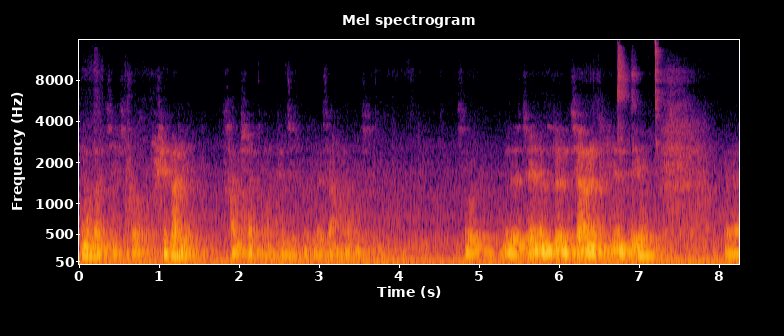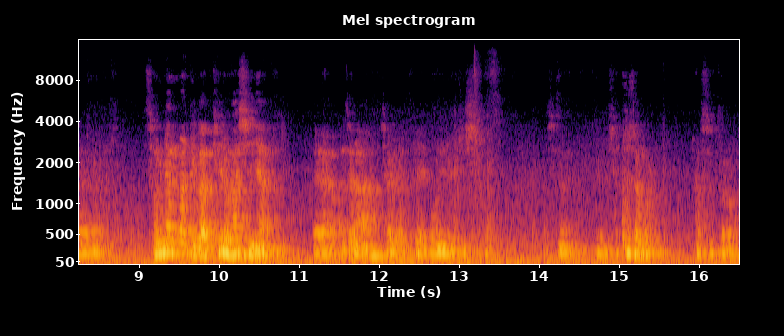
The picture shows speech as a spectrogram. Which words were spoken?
항모단체에서도 활발히 감시 활동을 펼칠 것으로 예상을 하고 있습니다. 그래서 저희는 이런 제안을 드리는데요. 어, 성면 관리가 필요하시면 에, 언제나 저희한테 논의를 주시고 하시면 그 협조적으로 할수 있도록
